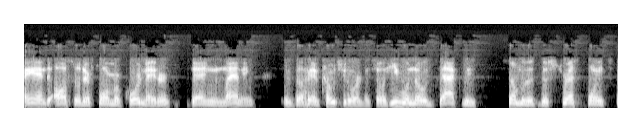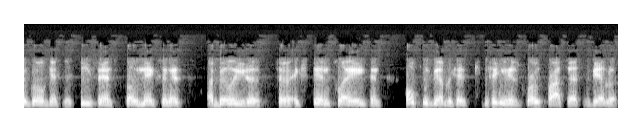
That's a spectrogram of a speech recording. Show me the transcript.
and also their former coordinator Daniel Lanning is the head coach at Oregon, so he will know exactly some of the, the stress points to go against his defense. Bo Nix and his ability to to extend plays and hopefully be able to his, continue his growth process and be able to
